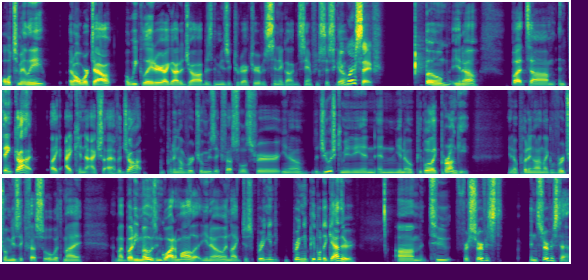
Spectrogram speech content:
ultimately it all worked out. A week later, I got a job as the music director of a synagogue in San Francisco You were safe. boom, you know. But um, and thank God, like I can actually I have a job. I'm putting on virtual music festivals for you know the Jewish community and and you know people like Parangi, you know, putting on like a virtual music festival with my my buddy Mose in Guatemala, you know, and like just bringing bringing people together um, to for service in service to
